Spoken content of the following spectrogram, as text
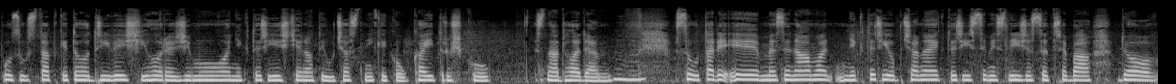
pozůstatky toho dřívějšího režimu a někteří ještě na ty účastníky koukají trošku s nadhledem. Mm-hmm. Jsou tady i mezi náma někteří občané, kteří si myslí, že se třeba do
